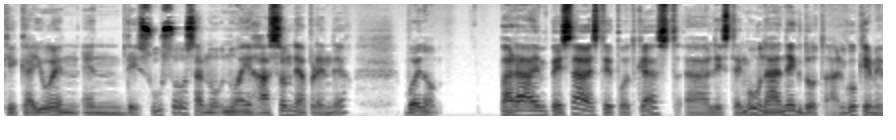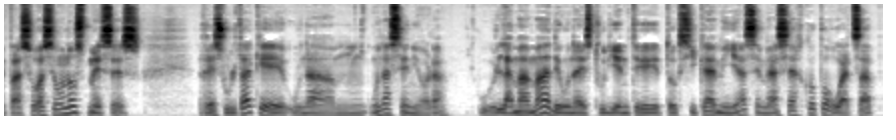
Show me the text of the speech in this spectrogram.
que, cayó en, desuso, o sea, no, no hay razón de aprender. Bueno, para empezar este podcast, ah, les tengo una anécdota, algo que me pasó hace unos meses. Resulta que una, una señora, la mamá de una estudiante tóxica mía, se me acercó por WhatsApp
